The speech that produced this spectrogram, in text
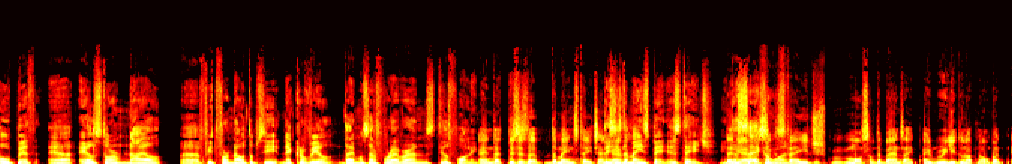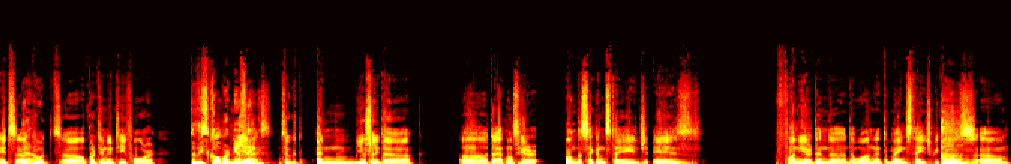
Opeth, uh, Ailstorm, Nile, uh, Fit for an Autopsy, Necroville, Diamonds Are Forever, and Still Falling. and that this is the the main stage. And this yeah, is the main spa- stage. In Then the have the second second one, stage. Most of the bands I, I really do not know, but it's a Yeah. good uh, opportunity for to discover new yeah things. to and usually the uh, the atmosphere on the second stage is funnier than the the one at the main stage because Uh-huh. um,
